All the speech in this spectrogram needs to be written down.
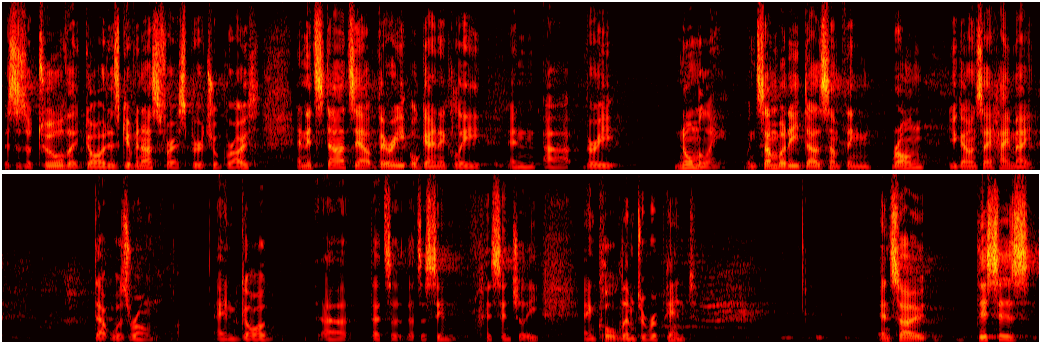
This is a tool that God has given us for our spiritual growth, and it starts out very organically and uh, very normally. When somebody does something wrong, you go and say, "Hey, mate, that was wrong," and God, uh, that's a that's a sin essentially, and call them to repent. And so, this is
